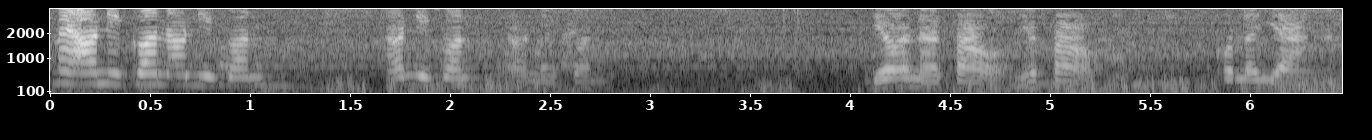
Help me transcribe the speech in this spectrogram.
แม่เอานี่ก่อนเอานี่ก่อนเอานี่ก่อนเอานี่ก่อนเดี๋ยวอันนั้นเฝ้าอย่าเฝ้าคนละอย่างนะ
